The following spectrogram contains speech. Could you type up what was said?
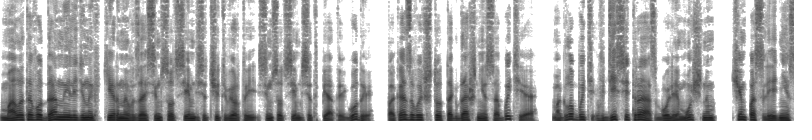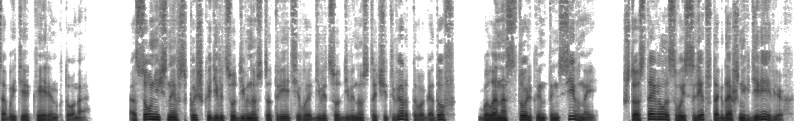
Мало того, данные ледяных кернов за 774-775 годы показывают, что тогдашнее событие могло быть в 10 раз более мощным, чем последнее событие Кэррингтона. А солнечная вспышка 993-994 годов была настолько интенсивной, что оставила свой след в тогдашних деревьях,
